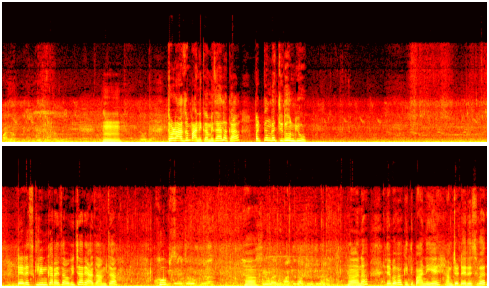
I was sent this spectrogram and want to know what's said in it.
पाणी जातं किती pressure चाललंय. हम्म. तेव्हा ते- थोडं अजून पाणी कमी झालं का? पटकन गच्ची धुवून घेऊ. टेरेस क्लीन करायचा विचार आहे आज आमचा. खूप हा. हा ना? हे बघा किती पाणी आहे आमच्या टेरेसवर.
